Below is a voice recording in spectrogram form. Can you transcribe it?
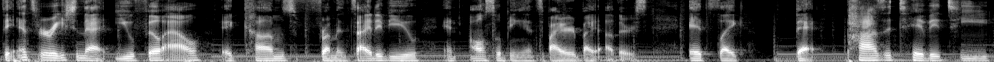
The inspiration that you feel out, it comes from inside of you and also being inspired by others. It's like that positivity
